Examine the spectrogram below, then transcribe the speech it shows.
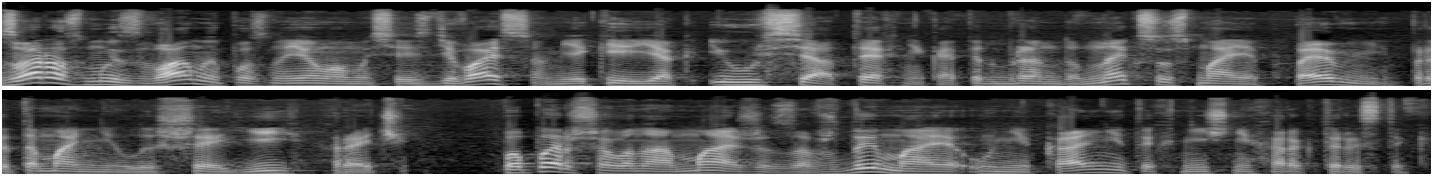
Зараз ми з вами познайомимося із девайсом, який, як і уся техніка під брендом Nexus, має певні притаманні лише їй речі. По-перше, вона майже завжди має унікальні технічні характеристики.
